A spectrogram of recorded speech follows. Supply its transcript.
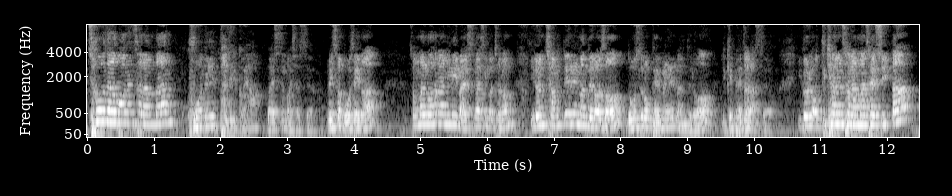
쳐다보는 사람만 구원을 받을 거야. 말씀하셨어요. 그래서 모세가 정말로 하나님이 말씀하신 것처럼 이런 장대를 만들어서 노스로 뱀을 만들어 이렇게 매달았어요. 이걸 어떻게 하는 사람만 살 수 있다?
